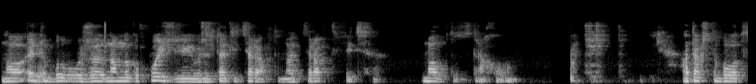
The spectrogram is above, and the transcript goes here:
но mm-hmm. это было уже намного позже и в результате теракта. Но от терактов ведь мало кто застрахован. А так, чтобы вот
